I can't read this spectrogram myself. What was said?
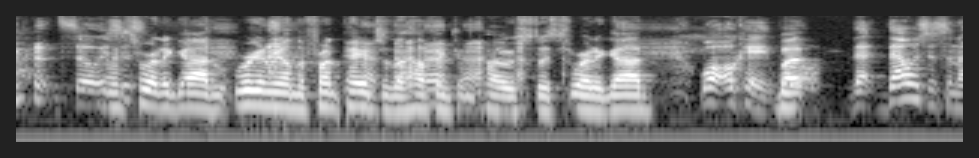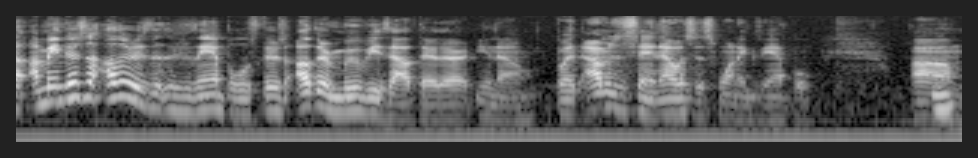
so I just... swear to God, we're gonna be on the front page of the Huffington Post. I swear to God. Well, okay, but well, that that was just an. I mean, there's other examples. There's other movies out there that you know, but I was just saying that was just one example. Um, mm-hmm.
